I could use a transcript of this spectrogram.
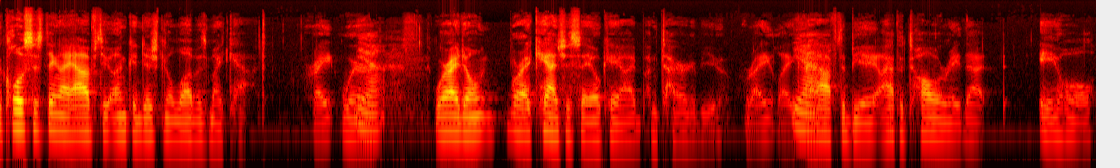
the closest thing I have to unconditional love is my cat, right? Where, Yeah. where I don't, where I can't just say, okay, I, I'm tired of you, right? Like I have to be, I have to tolerate that a hole,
